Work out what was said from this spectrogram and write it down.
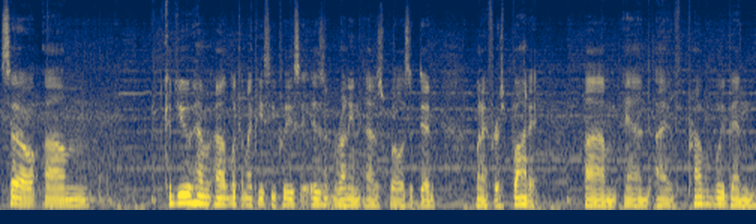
So, um, could you have a look at my PC, please? It isn't running as well as it did when I first bought it. Um, and I've probably been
